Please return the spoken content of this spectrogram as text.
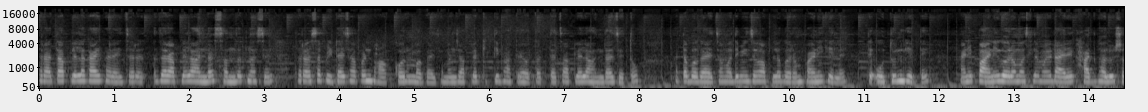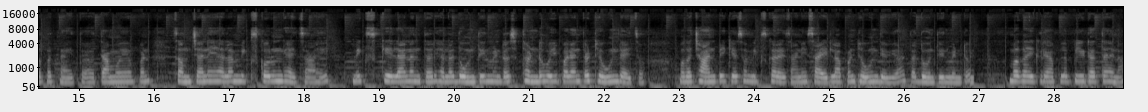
तर आता आपल्याला काय करायचं? जर आपल्याला अंदाज समजत नसेल तर असं पिठाचा आपण भाग करून बघायचा. म्हणजे आपल्या किती भाकऱ्या होतात त्याचा आपल्याला अंदाज येतो. आता बघा याच्यामध्ये मी जो आपलं गरम पाणी केलं आहे ते ओतून घेते. आणि पाणी गरम असल्यामुळे डायरेक्ट हात घालू शकत नाही. तर त्यामुळे आपण चमच्याने ह्याला मिक्स करून घ्यायचं आहे. मिक्स केल्यानंतर ह्याला दोन तीन मिनटं असं थंड होईपर्यंत ठेवून द्यायचं. बघा छानपैकी असं मिक्स करायचं आणि साईडला आपण ठेवून देऊया तर दोन तीन मिनटं. बघा इकडे आपलं पीठ आता आहे ना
